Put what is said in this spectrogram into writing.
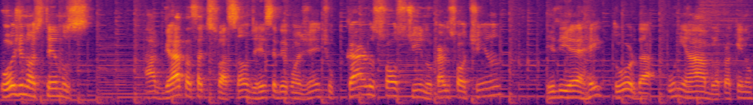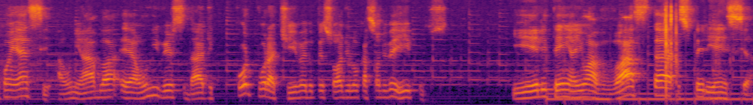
Hoje nós temos a grata satisfação de receber com a gente o Carlos Faustino. O Carlos Faustino, ele é reitor da Uniabla. Para quem não conhece, a Uniabla é a Universidade Corporativa do pessoal de locação de veículos. E ele tem aí uma vasta experiência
